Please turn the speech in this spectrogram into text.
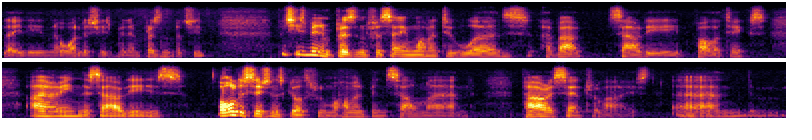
lady. No wonder she's been in prison, but she but she's been in prison for saying one or two words about Saudi politics. I mean, the Saudis, all decisions go through Mohammed bin Salman. Power is centralized. And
